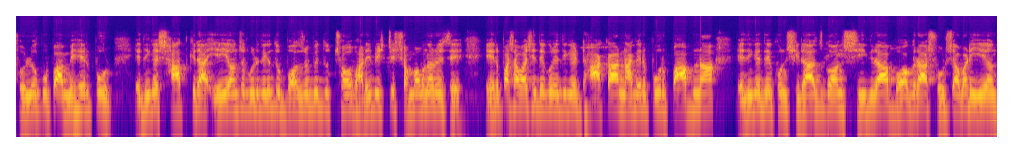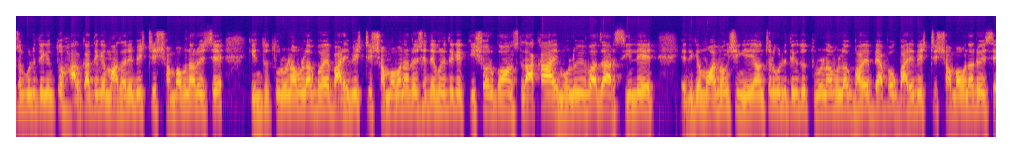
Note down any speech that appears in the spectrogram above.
শৈলকুপা, মেহেরপুর, এদিকে সাতক্ষীরা, এই অঞ্চলগুলিতে কিন্তু বজ্রবিদ্যুৎ সহ ভারী বৃষ্টির সম্ভাবনা রয়েছে। এর পাশাপাশি দেখুন এদিকে ঢাকা, নাগেরপুর, পাবনা, এদিকে দেখুন সিরাজগঞ্জ শিগরা বগরা সরষাবাড়ি, এই অঞ্চলগুলিতে কিন্তু হালকা থেকে মাঝারি বৃষ্টির সম্ভাবনা রয়েছে। কিন্তু তুলনামূলকভাবে ভারী বৃষ্টির সম্ভাবনা রয়েছে দেখুন এদিকে কিশোরগঞ্জ, লাখাই, মৌলভীবাজার, সিলেট, এদিকে ময়মনসিংহ, এই অঞ্চলগুলিতে কিন্তু তুলনামূলকভাবে ব্যাপক ভারী বৃষ্টির সম্ভাবনা রয়েছে।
